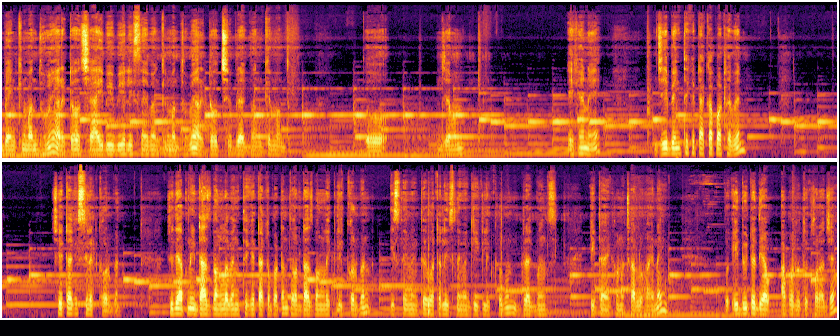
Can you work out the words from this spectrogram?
ব্যাংকের মাধ্যমে, আরেকটা হচ্ছে আইবিবিএল ইসলামী ব্যাংকের মাধ্যমে, আরেকটা হচ্ছে ব্র্যাক ব্যাংকের মাধ্যমে। তো যেমন এখানে যে ব্যাংক থেকে টাকা পাঠাবেন, সেটাকে সিলেক্ট করবেন। যদি আপনি ডাচ বাংলা ব্যাংক থেকে টাকা পাঠান, তাহলে ডাচ বাংলায় ক্লিক করবেন। ইসলামী ব্যাংক থেকে পাঠালে ইসলামী ব্যাংকে ক্লিক করবেন। ব্র্যাক ব্যাংক এটা এখনও চালু হয় নাই। তো এই দুইটা দিয়ে আপাতত করা যায়।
